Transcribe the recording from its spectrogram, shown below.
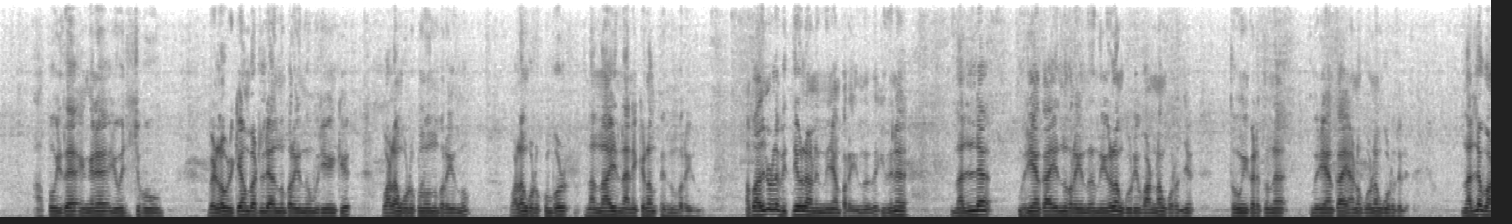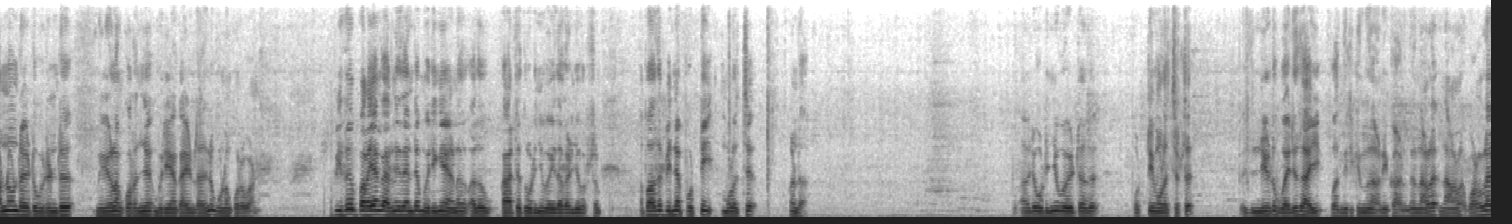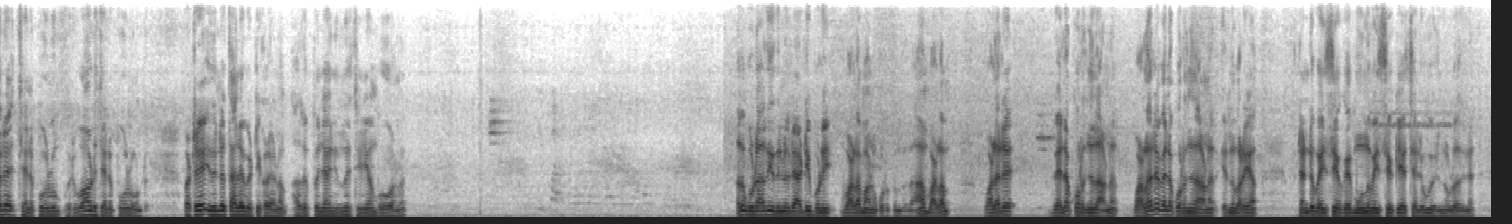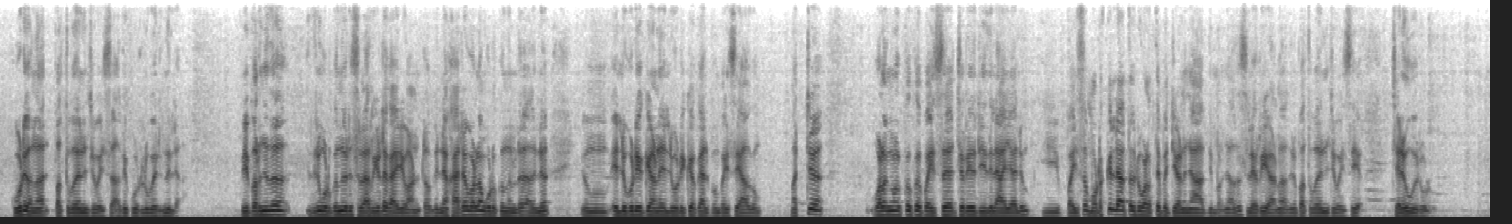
അപ്പോൾ ഇത് എങ്ങനെ യോജിച്ച് പോകും? വെള്ളം ഒഴിക്കാൻ പാടില്ല എന്നും പറയുന്നു മുരിങ്ങയ്ക്ക് വളം കൊടുക്കണമെന്നും പറയുന്നു. വളം കൊടുക്കുമ്പോൾ നന്നായി നനയ്ക്കണം എന്നും പറയുന്നു. അപ്പോൾ അതിനുള്ള വിദ്യകളാണ് ഇന്ന് ഞാൻ പറയുന്നത്. ഇതിന് നല്ല മുരിയാക്കായ എന്ന് പറയുന്നത് നീളം കൂടി വണ്ണം കുറഞ്ഞ് തൂങ്ങിക്കിടക്കുന്ന മുരിയാക്കായാണ് ഗുണം കൂടുതൽ. നല്ല വണ്ണം ഉണ്ടായിട്ട് ഉരുണ്ട് നീളം കുറഞ്ഞ് മുരിങ്ങക്കായ ഉണ്ട് അതിന് ഗുണം കുറവാണ്. അപ്പോൾ ഇത് പറയാൻ കാരണം ഇത് എന്റെ മുരിങ്ങയാണ്. അത് കാറ്റത്ത് ഒടിഞ്ഞു പോയതാ കഴിഞ്ഞ വർഷം. അപ്പോൾ അത് പിന്നെ പൊട്ടി മുളച്ച് കണ്ട? അവർ ഒടിഞ്ഞു പോയിട്ട് അത് പൊട്ടി മുളച്ചിട്ട് പിന്നീട് വലുതായി വന്നിരിക്കുന്നതാണ് ഈ കാണുന്നത്. നാളെ നാളെ വളരെ ചെനപ്പുകളും ഒരുപാട് ചെനപ്പുകളും ഉണ്ട്. പക്ഷേ ഇതിന്റെ തല വെട്ടിക്കളയണം. അതിപ്പോൾ ഞാൻ ഇന്ന് ചെയ്യാൻ പോവാണ്. അതുകൂടാതെ ഇതിനൊരു അടിപൊളി വളമാണ് കൊടുക്കുന്നത്. ആ വളം വളരെ വില കുറഞ്ഞതാണ്. വളരെ വില കുറഞ്ഞതാണ് എന്ന് പറയാം. രണ്ട് പൈസയൊക്കെ മൂന്ന് പൈസയൊക്കെ ചിലവ് വരുന്നുള്ളൂ അതിന്. കൂടി വന്നാൽ പത്ത് പതിനഞ്ച് പൈസ അതിൽ കൂടുതൽ വരുന്നില്ല. ഇപ്പോൾ ഈ പറഞ്ഞത് ഇതിന് കൊടുക്കുന്ന ഒരു സ്ലറിയുടെ കാര്യമാണ് കേട്ടോ പിന്നെ ഹരവെള്ളം കൊടുക്കുന്നുണ്ട്. അതിന് എല്ലുപൊടിയൊക്കെയാണ് എല്ലുപൊടിക്കൊക്കെ അല്പം പൈസയാകും. മറ്റ് വളങ്ങൾക്കൊക്കെ പൈസ ചെറിയ രീതിയിലായാലും ഈ പൈസ മുടക്കില്ലാത്ത ഒരു വളത്തെ പറ്റിയാണ് ഞാൻ ആദ്യം പറഞ്ഞത്. അത് സ്ലറിയാണ്. അതിന് പത്ത് പതിനഞ്ച് പൈസ ചിലവ് വരുള്ളൂ.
